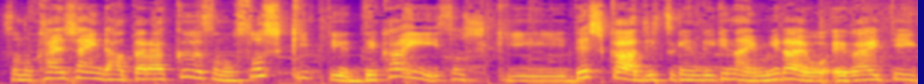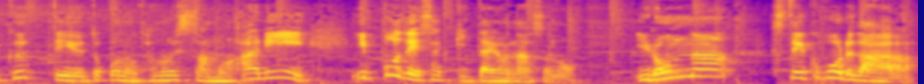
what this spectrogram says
その会社員で働くその組織っていうでかい組織でしか実現できない未来を描いていくっていうところの楽しさもあり一方でさっき言ったようなそのいろんなステークホルダ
